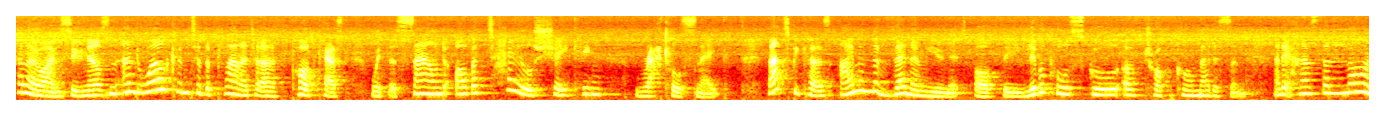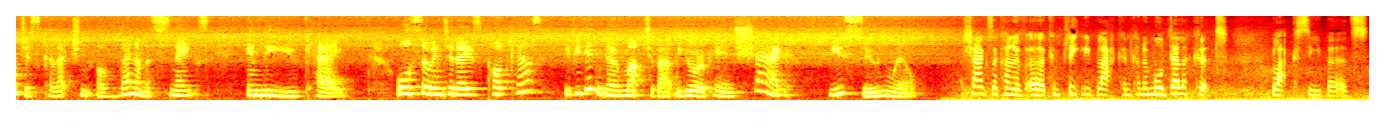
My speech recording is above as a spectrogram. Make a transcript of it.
Hello, I'm Sue Nelson, and welcome to the Planet Earth podcast with the sound of a tail shaking rattlesnake. That's because I'm in the venom unit of the Liverpool School of Tropical Medicine, and it has the largest collection of venomous snakes in the UK. Also, in today's podcast, if you didn't know much about the European shag, you soon will. Shags are kind of uh, completely black and kind of more delicate black seabirds.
